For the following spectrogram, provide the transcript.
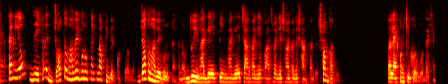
একটা নিয়ম যে এখানে যত ভাবে বলুক না কেন আপনি বের করতে পারবেন। যত ভাবে বলুক না কেন। দুই ভাগে, তিন ভাগে, চার ভাগে, পাঁচ ভাগে, ছয় ভাগে, সাত ভাগে সব ভাবে তাহলে এখন কি করব? দেখেন।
